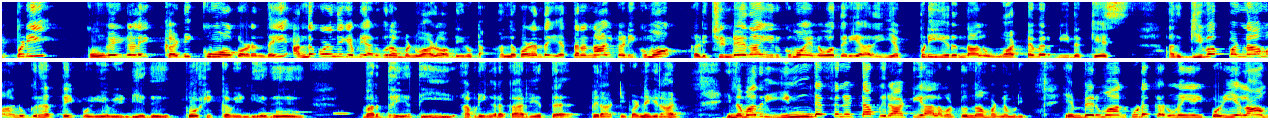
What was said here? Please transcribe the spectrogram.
எப்படி கொங்கைகளை கடிக்குமோ குழந்தை அந்த குழந்தைக்கு எப்படி அனுகிரகம் பண்ணுவாளோ அப்படின்னு அந்த குழந்தை எத்தனை நாள் கடிக்குமோ கடிச்சுண்டே தான் இருக்குமோ என்னவோ தெரியாது. எப்படி இருந்தாலும் வாட் எவர் பி த கேஸ் அது கிவ் அப் பண்ணாம அனுகிரகத்தை பொழிய வேண்டியது போஷிக்க வேண்டியது. வர்தயதி அப்படிங்கிற காரியத்தை பிராட்டி பண்ணுகிறாள். இந்த மாதிரி இன்டெஃபினட்டா பிராட்டியால மட்டும்தான் பண்ண முடியும். எம்பெருமான் கூட கருணையை பொழியலாம்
